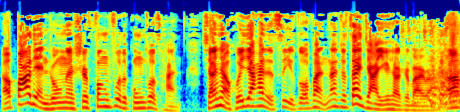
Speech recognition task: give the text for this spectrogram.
然后八点钟呢是丰富的工作餐，想想回家还得自己做饭，那就再加一个小时班吧啊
